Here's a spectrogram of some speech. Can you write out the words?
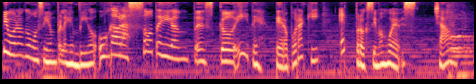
Y bueno, como siempre les envío un abrazote gigantesco y te espero por aquí el próximo jueves. Chao.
